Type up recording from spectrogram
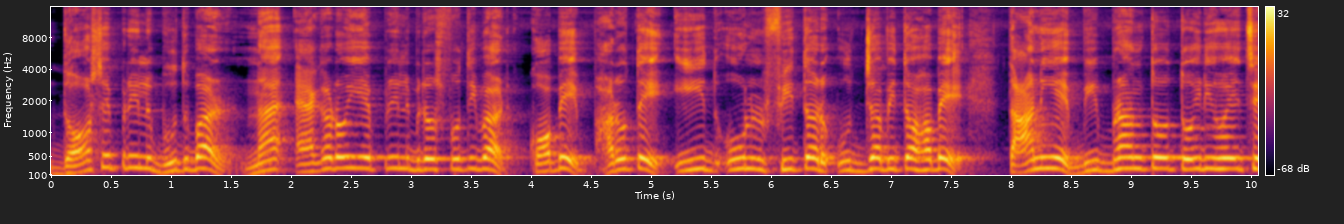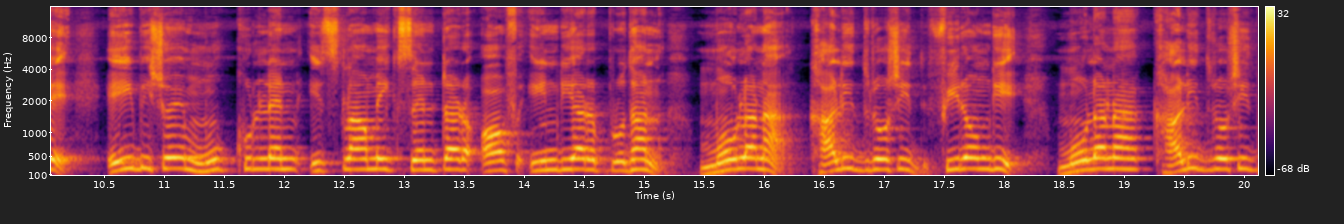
দশ এপ্রিল বুধবার না এগারোই এপ্রিল বৃহস্পতিবার কবে ভারতে ঈদ উল ফিতর উদযাপিত হবে তা নিয়ে বিভ্রান্ত তৈরি হয়েছে। এই বিষয়ে মুখ খুললেন ইসলামিক সেন্টার অফ ইন্ডিয়ার প্রধান মৌলানা খালিদ রশিদ ফিরঙ্গি। মৌলানা খালিদ রশিদ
